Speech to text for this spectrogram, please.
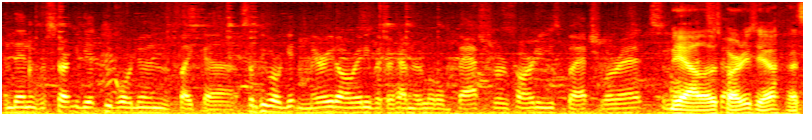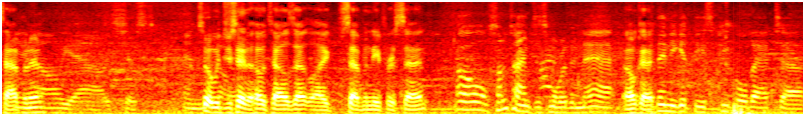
And then we're starting to get people are doing like uh, some people are getting married already, but they're having their little bachelor parties, bachelorettes. Yeah, those stuff. parties. Yeah, that's happening. Oh yeah, it's just. And, So would you know, say the hotel's at like seventy percent? Oh, sometimes it's more than that. Okay. But then you get these people that, uh,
